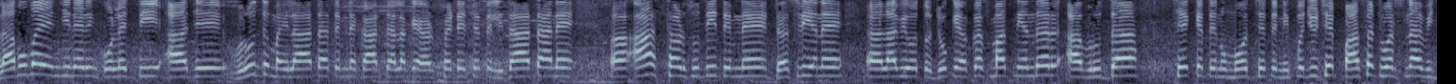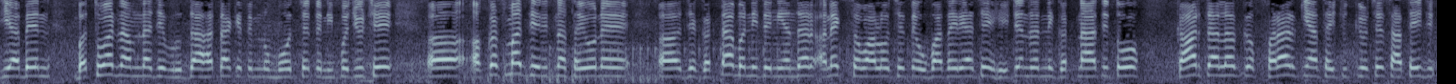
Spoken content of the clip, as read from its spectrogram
લાભુભાઈ એન્જિનિયરિંગ કોલેજથી આ જે વૃદ્ધ મહિલા હતા તેમને કાર ચાલકે અડફેટે છે તે લીધા હતા અને આ સ્થળ સુધી તેમને ઢસડી અને લાવ્યો હતો. જો કે અકસ્માતની અંદર આ વૃદ્ધા છે કે તેનું મોત છે તે નીપજ્યું છે. પાસઠ વર્ષના વિજયાબેન બથવાર નામના જે વૃદ્ધા હતા કે તેમનું મોત છે તે નીપજ્યું છે. અકસ્માત જે રીતના થયો ને જે ઘટના બની તેની અંદર અનેક સવાલો છે તે ઊભા થઈ રહ્યા છે. હિટ એન્ડ રનની ઘટના હતી તો કાર ચાલક ફરાર ક્યાં થઈ ચૂક્યો છે સાથે જ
